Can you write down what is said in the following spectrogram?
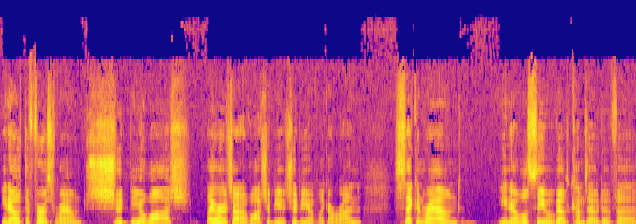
you know, the first round should be a wash, like or it's not a wash. Should be it should be a, like a run. Second round, you know, we'll see what comes out of uh,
